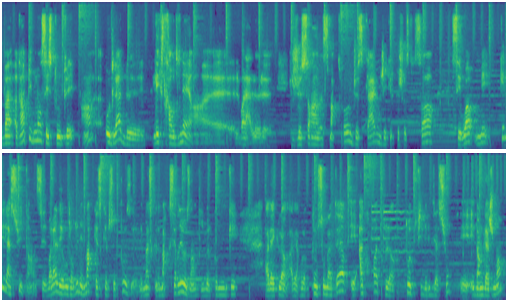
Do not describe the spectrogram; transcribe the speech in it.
va rapidement s'estomper hein, au-delà de l'extraordinaire. Hein. Euh, voilà, je sors un smartphone, je scanne, j'ai quelque chose qui sort, c'est waouh. Mais quelle est la suite hein? C'est voilà, aujourd'hui les marques, qu'est-ce qu'elles se posent Les marques, les marques sérieuses qui veulent communiquer avec leurs avec leurs consommateurs et accroître leur taux de fidélisation et, d'engagement.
